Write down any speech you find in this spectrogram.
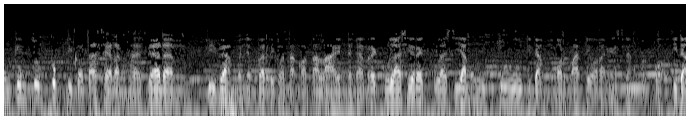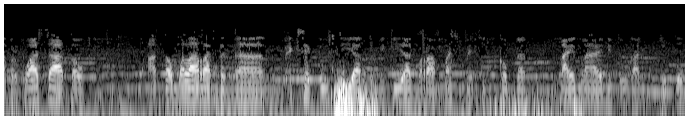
mungkin cukup di kota Serang saja dan tidak menyebar di kota-kota lain dengan regulasi-regulasi yang lucu, tidak menghormati orang yang sedang berpu tidak berpuasa atau atau melarang dengan eksekusi yang demikian merampas magicom dan lain-lain itu kan cukup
